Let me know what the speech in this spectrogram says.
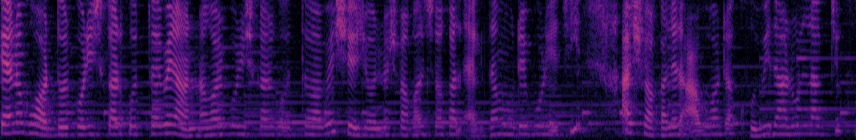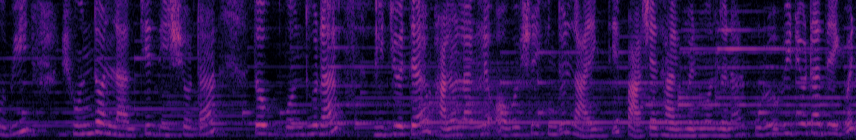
কেন ঘরদোর পরিষ্কার করতে হবে, রান্নাঘর পরিষ্কার করতে হবে? সেই জন্য সকাল সকাল একদম উঠে পড়েছি। আর সকালের আবহাওয়াটা খুবই দারুণ লাগছে, খুবই সুন্দর লাগছে দৃশ্যটা। তো বন্ধুরা ভিডিওতে ভালো লাগলে অবশ্যই কিন্তু লাইক দিয়ে পাশে থাকবেন বন্ধুরা। আর পুরো ভিডিওটা দেখবেন,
